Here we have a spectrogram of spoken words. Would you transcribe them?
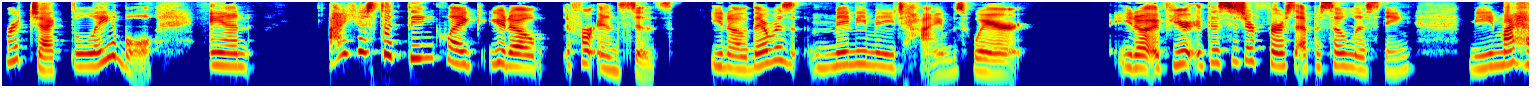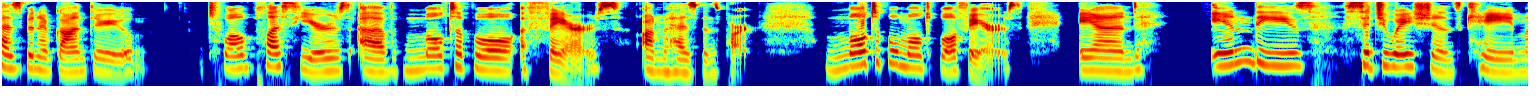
reject the label. And I used to think, like, you know, for instance, you know, there was many, many times where, you know, if you're if this is your first episode listening, me and my husband have gone through 12 plus years of multiple affairs on my husband's part. Multiple, multiple affairs. And in these situations came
